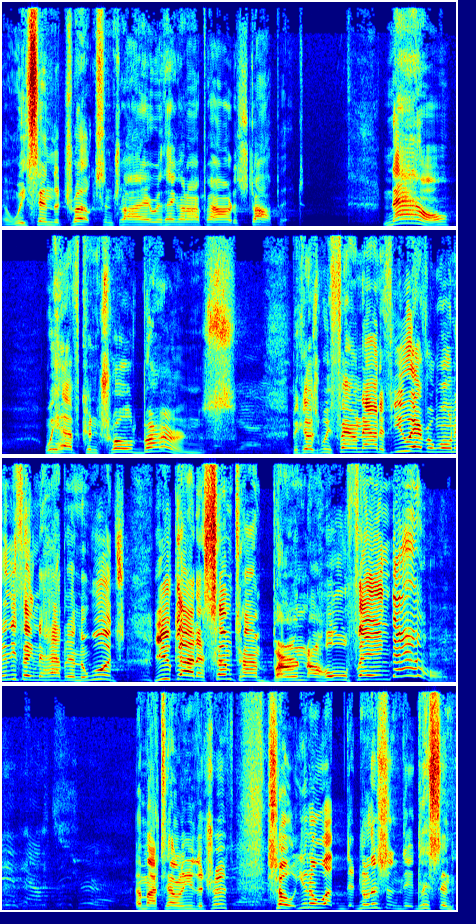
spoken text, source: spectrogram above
And we send the trucks and try everything in our power to stop it. Now we have controlled burns because we found out if you ever want anything to happen in the woods, you got to sometime burn the whole thing down. Am I telling you the truth? So, you know what? No, listen, listen.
